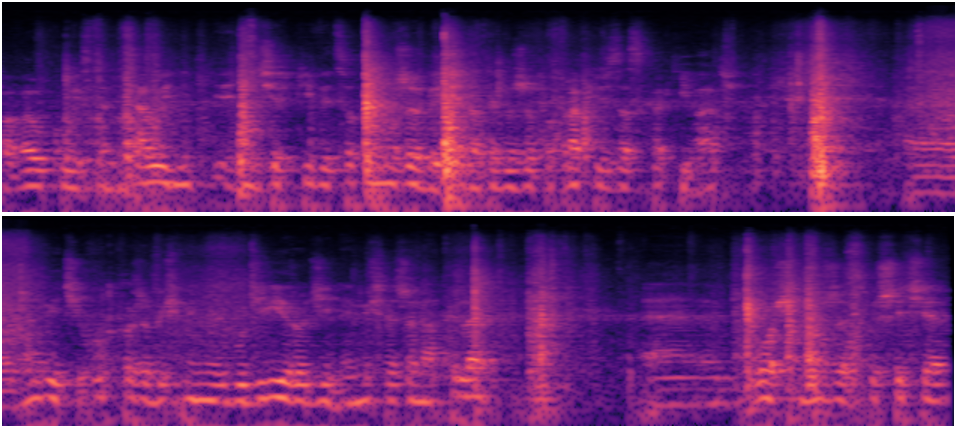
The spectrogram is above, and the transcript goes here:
Pawełku, jestem cały ni- niecierpliwy, co to może być, dlatego że potrafisz zaskakiwać. Mówię cichutko, żebyśmy nie zbudzili rodziny. Myślę, że na tyle głośno, że słyszycie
